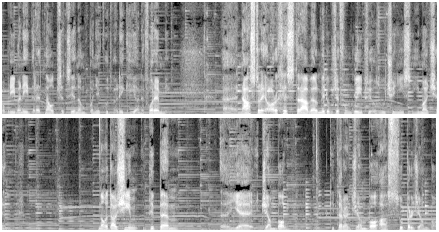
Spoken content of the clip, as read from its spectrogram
oblíbený dreadnought přeci jenom poněkud veliký a neforemný. Eh, nástroje orchestra velmi dobře fungují při ozvučení snímačem. No dalším typem je jumbo, kytara jumbo a super jumbo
